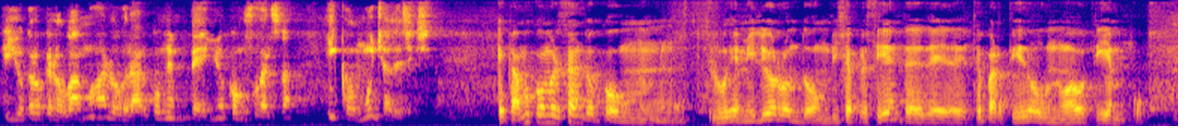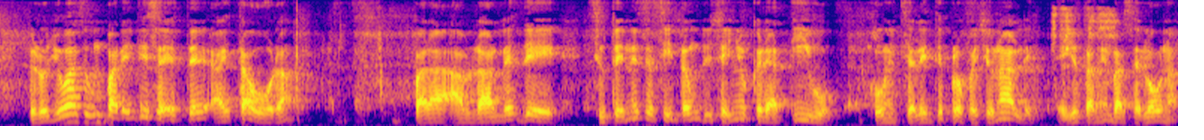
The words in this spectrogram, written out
y yo creo que lo vamos a lograr con empeño, con fuerza y con mucha decisión. Estamos conversando con Luis Emilio Rondón, vicepresidente de este partido Un Nuevo Tiempo. Pero yo hago un paréntesis este, a esta hora para hablarles de si usted necesita un diseño creativo con excelentes profesionales, ellos también en Barcelona,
